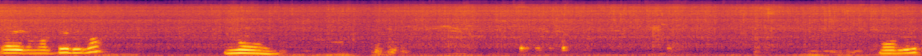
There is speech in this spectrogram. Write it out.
এর মধ্যে দেব নুন। হলুদ।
